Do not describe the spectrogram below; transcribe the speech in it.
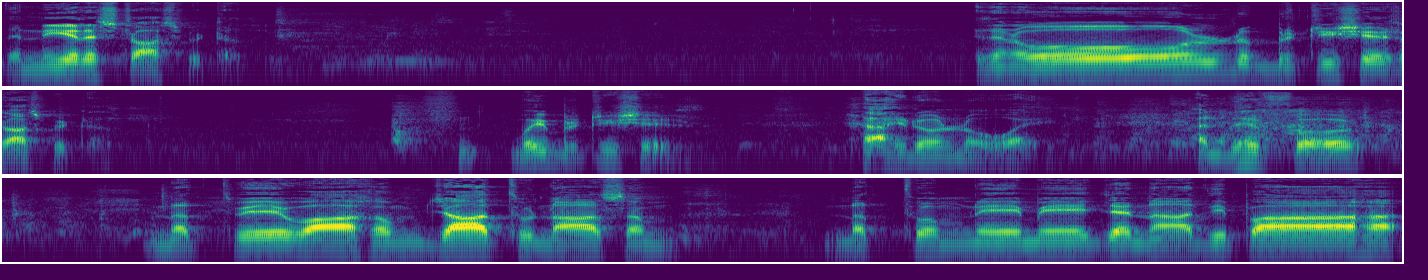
the nearest hospital. It's an old Britishers hospital. why Britishers? I don't know why. And therefore, natve vaham jatu nasam natvam neme janadipaha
